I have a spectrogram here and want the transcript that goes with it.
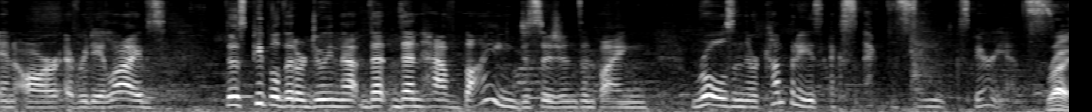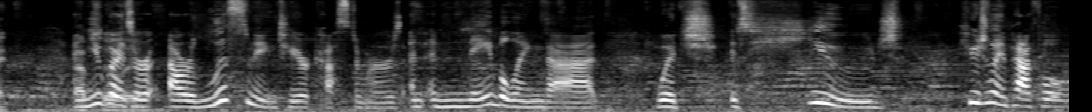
in our everyday lives, those people that are doing that, that then have buying decisions and buying roles in their companies expect the same experience. Right. And you guys are, are listening to your customers and enabling that, which is huge, hugely impactful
